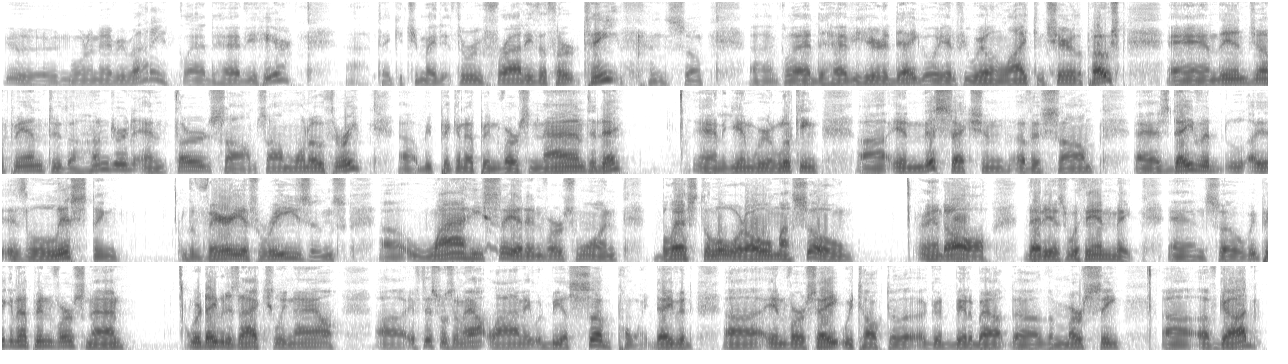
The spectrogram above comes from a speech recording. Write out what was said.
Good morning, everybody. Glad to have you here. I take it you made it through Friday the 13th, and so uh, glad to have you here today. Go ahead, if you will, and like and share the post, and then jump into the 103rd Psalm, Psalm 103. I'll be picking up in verse 9 today. And again, we're looking uh, in this section of this psalm as David is listing the various reasons uh, why he said in verse 1, Bless the Lord, O my soul, and all that is within me. And so we pick it up in verse 9 where David is actually now, uh, if this was an outline, it would be a subpoint. David, uh, in verse 8, we talked a, a good bit about uh, the mercy uh, of God.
